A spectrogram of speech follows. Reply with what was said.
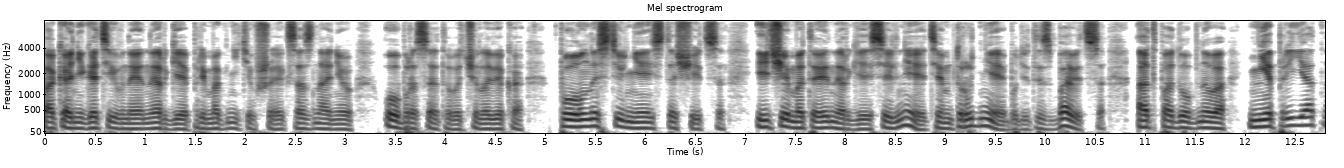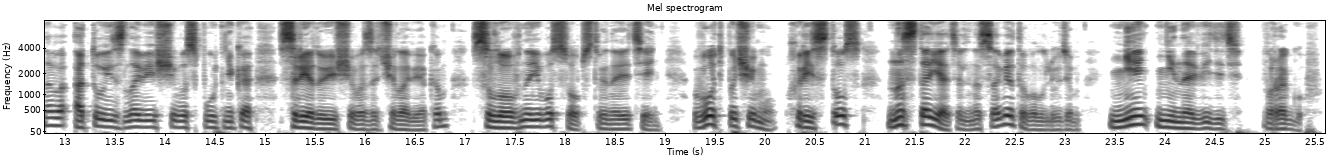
пока негативная энергия, примагнитившая к сознанию образ этого человека, полностью не истощится. И чем эта энергия сильнее, тем труднее будет избавиться от подобного неприятного, а то и зловещего спутника, следующего за человеком, словно его собственная тень. Вот почему Христос настоятельно советовал людям не ненавидеть врагов.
